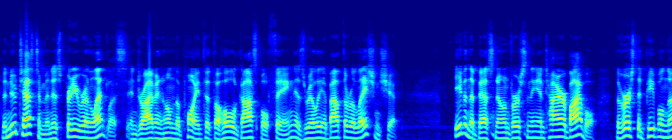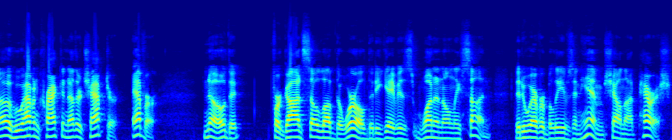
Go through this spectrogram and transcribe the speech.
The New Testament is pretty relentless in driving home the point that the whole gospel thing is really about the relationship. Even the best known verse in the entire Bible, the verse that people know who haven't cracked another chapter, ever, know that for God so loved the world that he gave his one and only Son, that whoever believes in him shall not perish,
